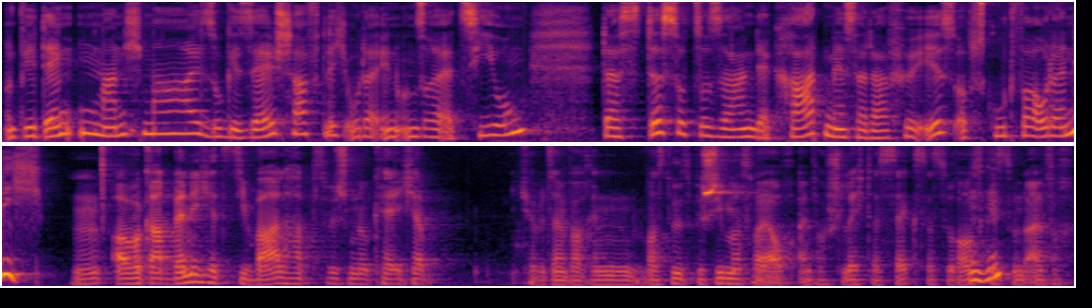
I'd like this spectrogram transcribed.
Und wir denken manchmal so gesellschaftlich oder in unserer Erziehung, dass das sozusagen der Gradmesser dafür ist, ob es gut war oder nicht. Hm, Aber gerade wenn ich jetzt die Wahl habe zwischen, okay, ich habe ich habe jetzt einfach in, was du jetzt beschrieben hast, war ja auch einfach schlechter Sex, dass du rausgehst und einfach,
